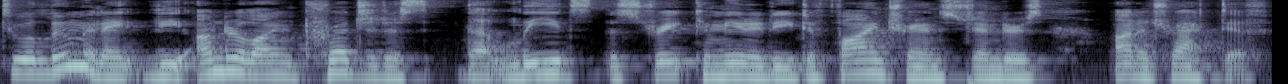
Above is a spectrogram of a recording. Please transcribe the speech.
to illuminate the underlying prejudice that leads the straight community to find transgenders unattractive.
